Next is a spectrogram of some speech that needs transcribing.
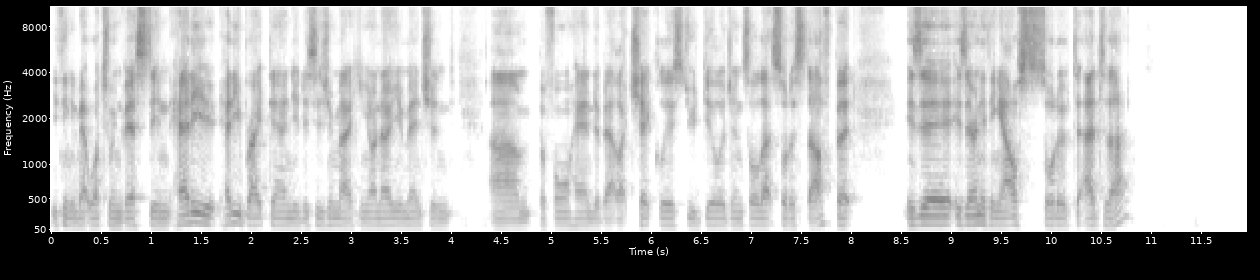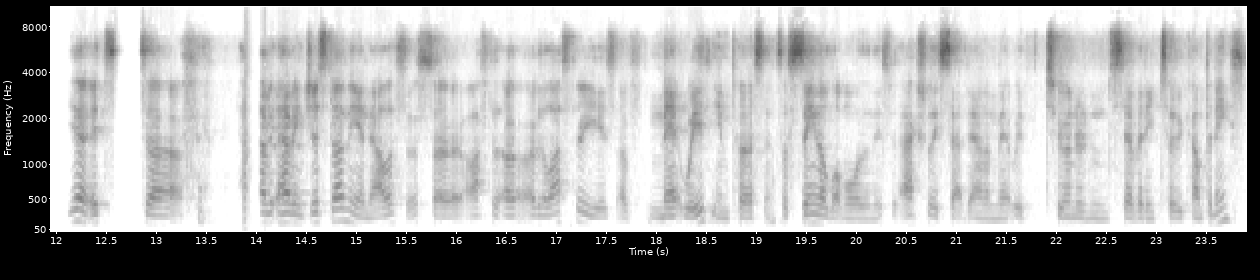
you're thinking about what to invest in. How do you how do you break down your decision making? I know you mentioned um, beforehand about like checklist, due diligence, all that sort of stuff. But is there is there anything else sort of to add to that? Yeah, it's uh, having just done the analysis, so after over the last three years, I've met with in person. So I've seen a lot more than this, but actually sat down and met with 272 companies.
